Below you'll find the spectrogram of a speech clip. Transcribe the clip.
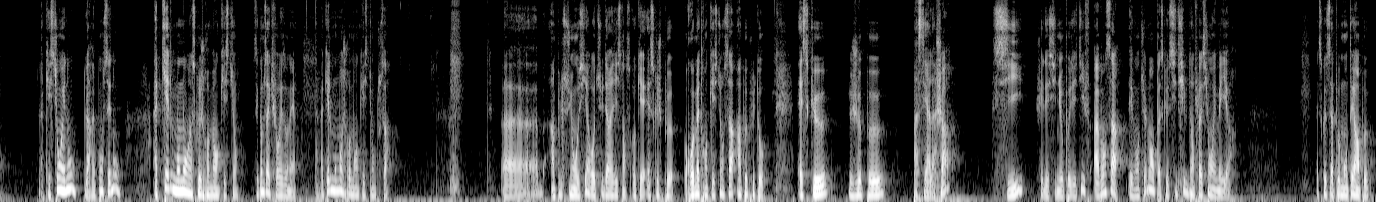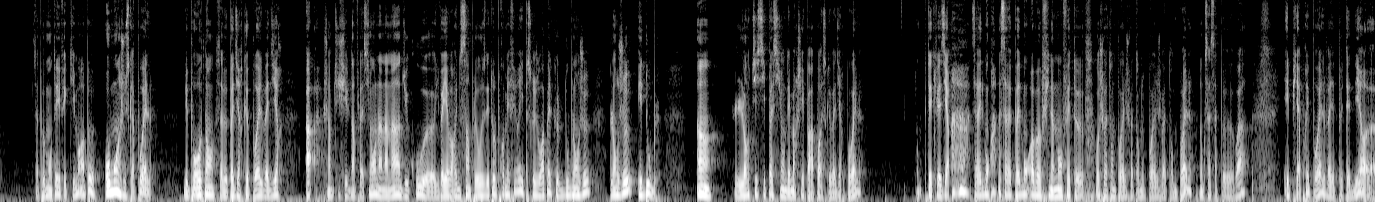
La question est non. La réponse est non. À quel moment est-ce que je remets en question? C'est comme ça qu'il faut raisonner. À quel moment je remets en question tout ça? Euh, impulsion haussière au-dessus des résistances. Ok, est-ce que je peux remettre en question ça un peu plus tôt? Est-ce que je peux passer à l'achat si j'ai des signaux positifs avant ça, éventuellement, parce que si le chiffre d'inflation est meilleur, est-ce que ça peut monter un peu? Ça peut monter effectivement un peu, au moins jusqu'à Poel. Mais pour autant, ça ne veut pas dire que Poel va dire Ah, j'ai un petit chiffre d'inflation, nanana, du coup, euh, il va y avoir une simple hausse des taux le 1er février. Parce que je vous rappelle que le double enjeu, l'enjeu est double. Un, l'anticipation des marchés par rapport à ce que va dire Powell. Donc peut-être qu'il va se dire ah, ça va être bon, ah, ça va pas être bon. Oh, bah, finalement en fait, euh, oh, je vais attendre Powell, je vais attendre Powell, je vais attendre Powell. Donc ça, ça peut voilà. Et puis après, Powell va peut-être dire euh,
